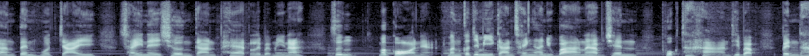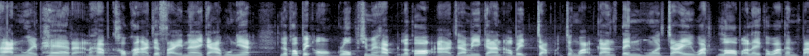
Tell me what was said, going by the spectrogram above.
การเต้นหัวใจ ใช้ในเชิงการแพทย์อะไรแบบนี้นะ ซึ่งเมื่อก่อนเนี่ยมันก็จะมีการใช้งานอยู่บ้างนะครับ เช่น พวกทหารที่แบบเป็นทหารหน่วยแพทย์นะครับเขาก็อาจจะใส่นาฬิกาพวกนี้แล้วก็ไปออกรบใช่ไหมครับ แล้วก็อาจจะมีการเอาไปจับจังหวะการเต้นหัวใจวัดรอบอะไรก็ว่ากันไป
